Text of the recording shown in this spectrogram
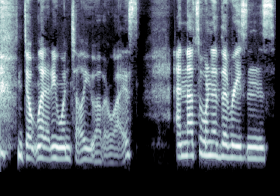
Don't let anyone tell you otherwise. And that's one of the reasons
